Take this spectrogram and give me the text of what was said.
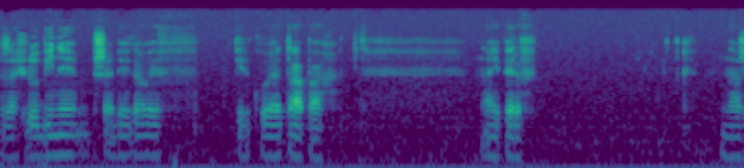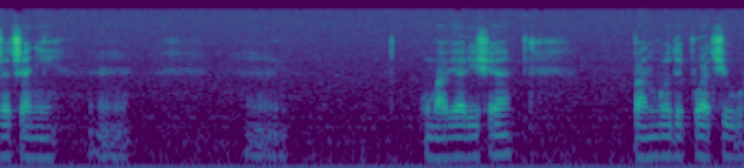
Zaślubiny przebiegały w kilku etapach. Najpierw narzeczeni umawiali się, pan młody płacił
